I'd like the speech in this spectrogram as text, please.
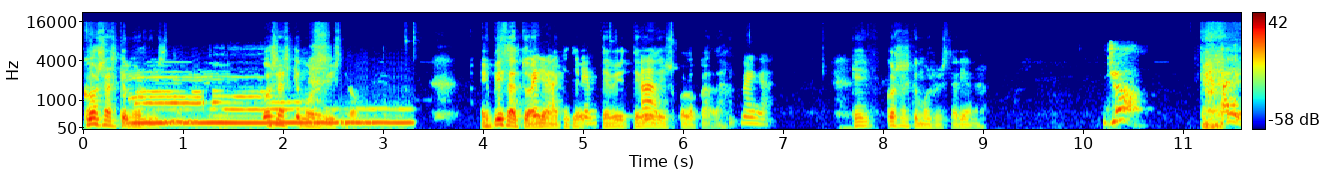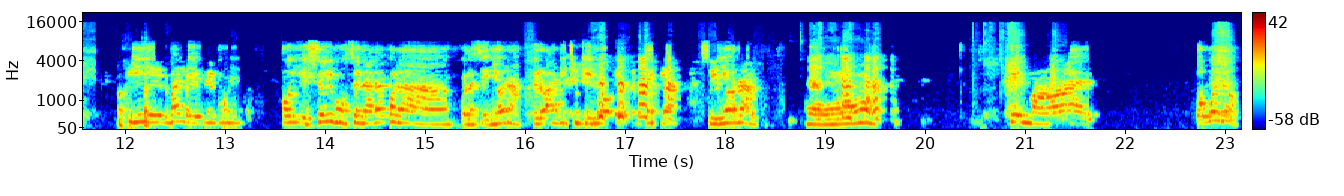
Cosas que hemos visto. Cosas que hemos visto. Empieza tú, Ariana, que te, em, te, veo ah, descolocada. Venga. ¿Qué cosas que hemos visto, Ariana? Yo. Vale. Y vale, oye, estoy emocionada con la, con la señora, pero ha dicho que no, que señora. Oh, qué mal. O bueno,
